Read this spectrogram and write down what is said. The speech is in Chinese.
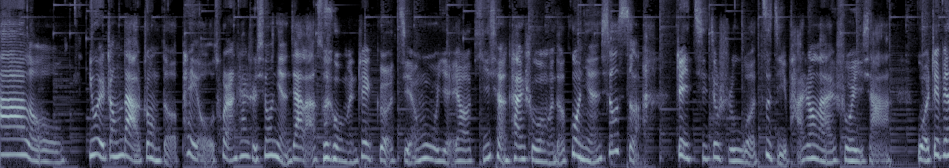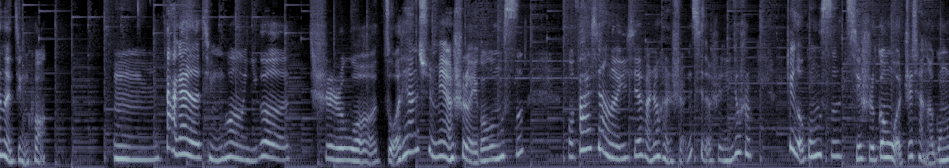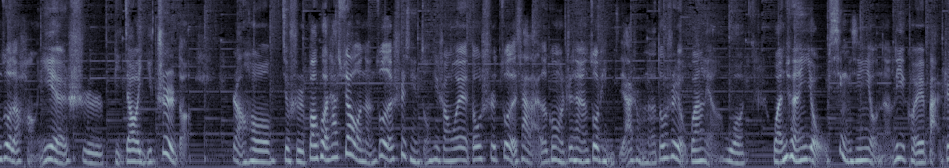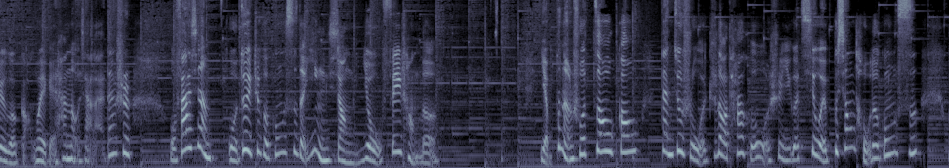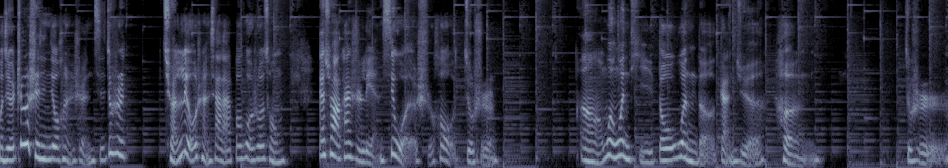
Hello，因为张大壮的配偶突然开始休年假了，所以我们这个节目也要提前开始我们的过年休息了。这一期就是我自己爬上来说一下我这边的近况。嗯，大概的情况，一个是我昨天去面试了一个公司，我发现了一些反正很神奇的事情，就是。这个公司其实跟我之前的工作的行业是比较一致的，然后就是包括他需要我能做的事情，总体上我也都是做得下来的，跟我之前的作品集啊什么的都是有关联。我完全有信心、有能力可以把这个岗位给 handle 下来。但是我发现我对这个公司的印象又非常的，也不能说糟糕。但就是我知道他和我是一个气味不相投的公司，我觉得这个事情就很神奇。就是全流程下来，包括说从 HR 开始联系我的时候，就是嗯问问题都问的感觉很，就是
